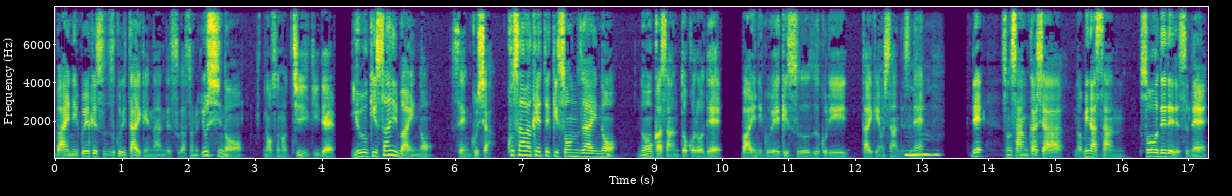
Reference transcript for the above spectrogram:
梅肉エキス作り体験なんですが、その吉野のその地域で有機栽培の先駆者、草分け的存在の農家さんのところで梅肉エキス作り体験をしたんですね。うん、で、その参加者の皆さん、総出でですね、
